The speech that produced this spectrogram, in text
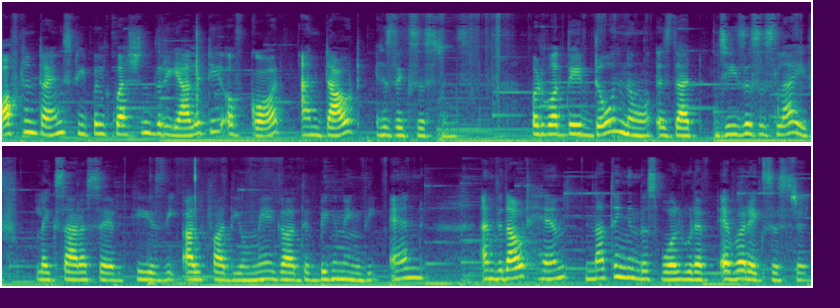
Oftentimes, people question the reality of God and doubt his existence. But what they don't know is that Jesus is life. Like Sarah said, He is the Alpha, the Omega, the beginning, the end. And without Him, nothing in this world would have ever existed.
